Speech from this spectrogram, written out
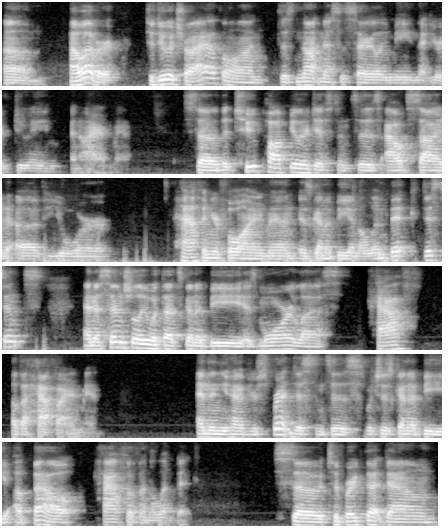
Um, however, to do a triathlon does not necessarily mean that you're doing an Ironman. So the two popular distances outside of your half and your full Ironman is going to be an Olympic distance. And essentially what that's going to be is more or less half of a half Ironman. And then you have your sprint distances, which is going to be about half of an Olympic. So to break that down,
